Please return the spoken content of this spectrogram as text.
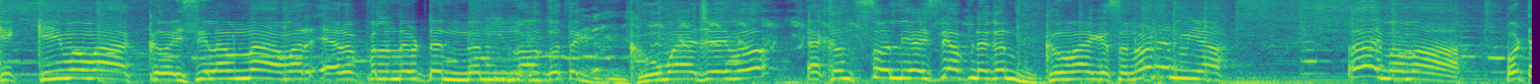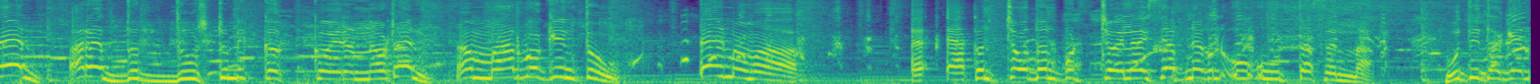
কি কি মামা কইছিলাম না আমার এরোপ্লেনে উঠে ন- নগদে ঘুমায় যাইব? এখন চলি আইছি আপনি এখন ঘুমায় গেছেন। ওঠেন মিয়া। এই মামা, ওঠেন। আরে দুষ্টুমি কইরেন না, ওঠেন। মারবো কিন্তু। এই মামা এখন চোদনপুর চলে আইসে আপনি এখন উঠতাছেন না। উঠি থাকেন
